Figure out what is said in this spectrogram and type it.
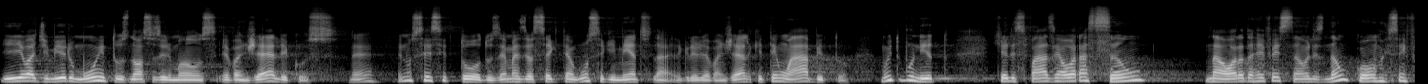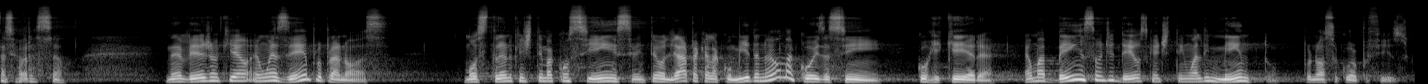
E eu admiro muito os nossos irmãos evangélicos, né? eu não sei se todos, né? mas eu sei que tem alguns segmentos da igreja evangélica que tem um hábito muito bonito, que eles fazem a oração na hora da refeição, eles não comem sem fazer oração. Né? Vejam que é, é um exemplo para nós, mostrando que a gente tem uma consciência, um olhar para aquela comida, não é uma coisa assim corriqueira, é uma bênção de Deus que a gente tem um alimento para o nosso corpo físico.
